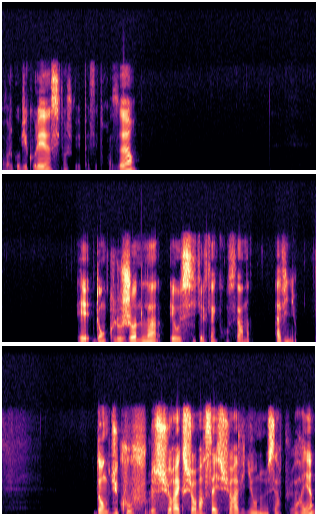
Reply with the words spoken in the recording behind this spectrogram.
on va le copier-coller, hein, sinon je vais passer trois heures. Et donc le jaune là est aussi quelqu'un qui concerne Avignon. Donc du coup, le sur-Aix, sur Marseille, sur Avignon ne me sert plus à rien.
